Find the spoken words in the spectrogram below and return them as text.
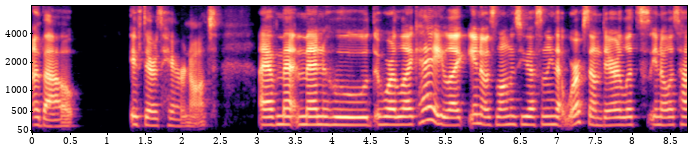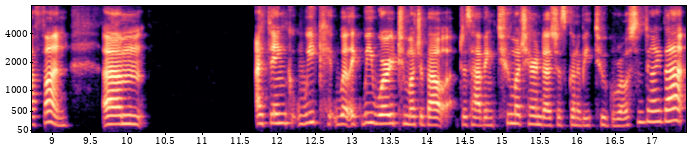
about if there's hair or not. I have met men who who are like, "Hey, like, you know, as long as you have something that works down there, let's, you know, let's have fun." Um I think we like we worry too much about just having too much hair and that's just going to be too gross, something like that.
